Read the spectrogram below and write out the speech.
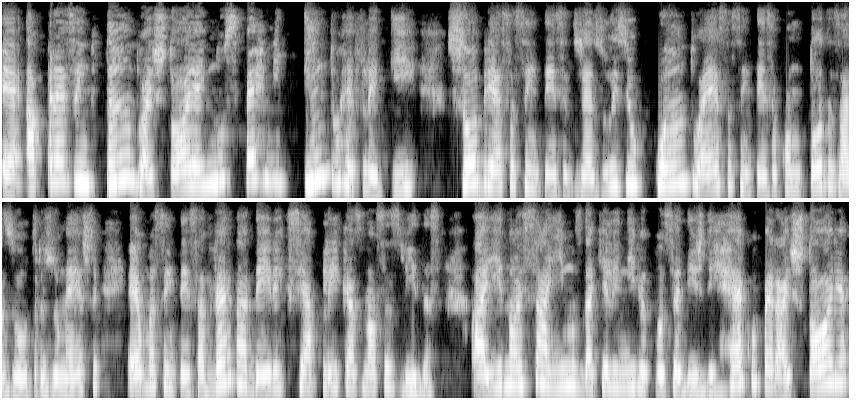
é, apresentando a história e nos permitindo refletir sobre essa sentença de Jesus e o quanto essa sentença, como todas as outras do Mestre, é uma sentença verdadeira e que se aplica às nossas vidas. Aí nós saímos daquele nível que você diz de recuperar a história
